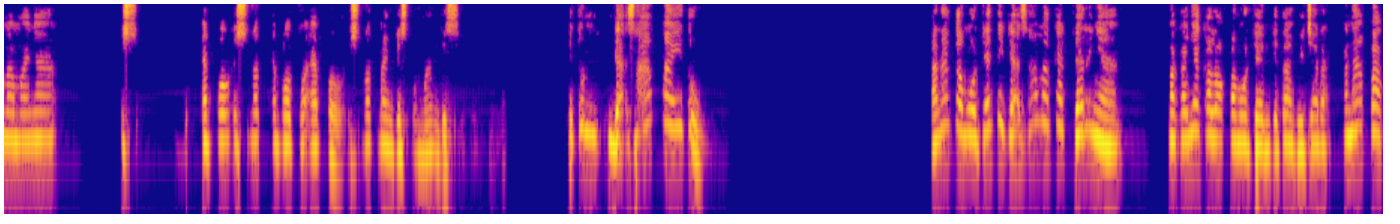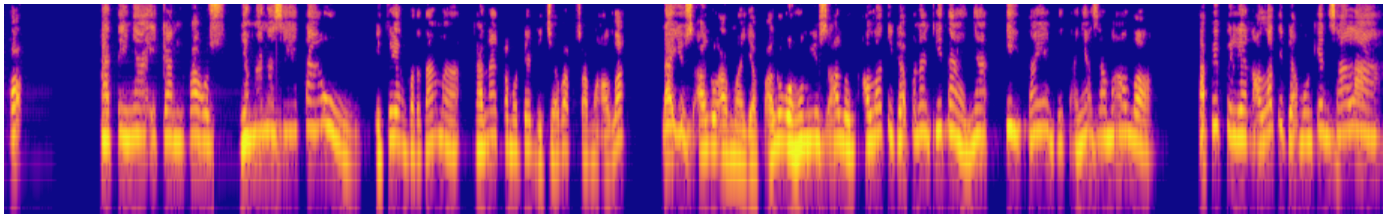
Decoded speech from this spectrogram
namanya apple is not apple to apple, it's not manggis to manggis. Itu tidak sama itu. Karena kemudian tidak sama kadarnya. Makanya kalau kemudian kita bicara, kenapa kok hatinya ikan paus. Yang mana saya tahu? Itu yang pertama. Karena kemudian dijawab sama Allah, La yus'alu amma yaf'alu wa hum yus'alun. Allah tidak pernah ditanya, kita yang ditanya sama Allah. Tapi pilihan Allah tidak mungkin salah.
